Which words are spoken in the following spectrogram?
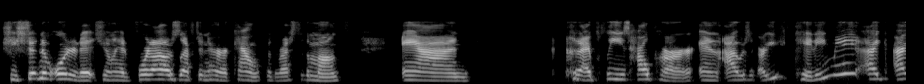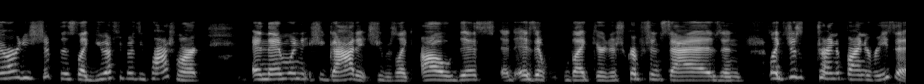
she shouldn't have ordered it. She only had four dollars left in her account for the rest of the month, and could I please help her? And I was like, Are you kidding me? I, I already shipped this. Like, you have to go through Poshmark. And then when she got it, she was like, Oh, this isn't like your description says, and like just trying to find a reason.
